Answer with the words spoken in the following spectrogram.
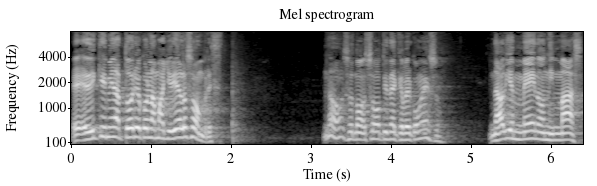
¿es discriminatorio con la mayoría de los hombres? No, eso no, tiene que ver con eso. Nadie es menos ni más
